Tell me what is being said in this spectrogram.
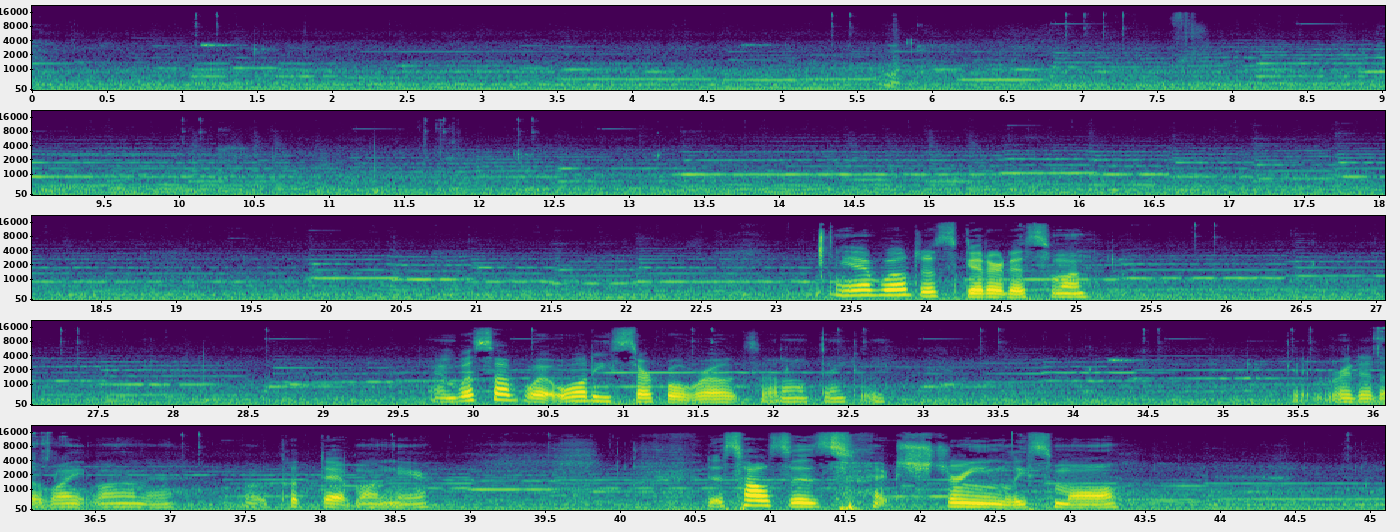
We'll just get her this one. And what's up with all these circle rugs? I don't think we get rid of the white one or we'll put that one there. This house is extremely small.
